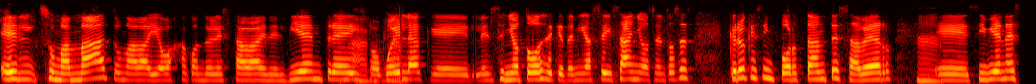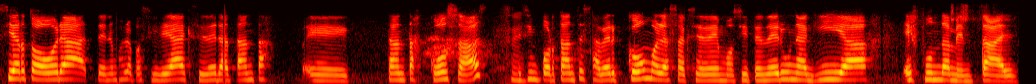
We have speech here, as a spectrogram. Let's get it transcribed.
él, su mamá tomaba ayahuasca cuando él estaba en el vientre y su abuela que le enseñó todo desde que tenía seis años. Entonces, creo que es importante saber, Mm. eh, si bien es cierto ahora tenemos la posibilidad de acceder a tantas, eh, tantas cosas, Sí. es importante saber cómo las accedemos y tener una guía es fundamental.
